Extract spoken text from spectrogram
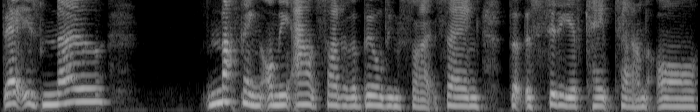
There is no nothing on the outside of the building site saying that the city of Cape Town are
